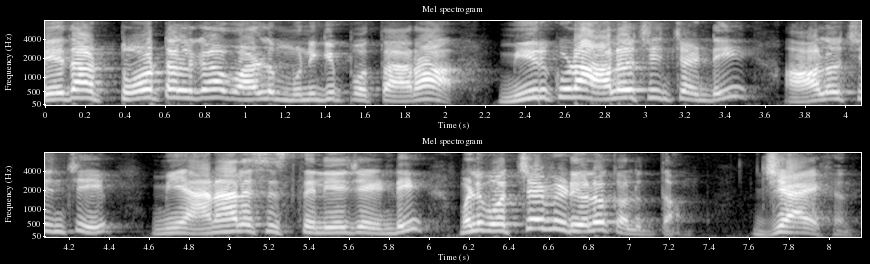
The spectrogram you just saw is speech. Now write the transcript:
లేదా టోటల్గా వాళ్ళు మునిగిపోతారా? మీరు కూడా ఆలోచించండి. ఆలోచించి మీ అనాలిసిస్ తెలియజేయండి. మళ్ళీ వచ్చే వీడియోలో కలుద్దాం. జై హింద్.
